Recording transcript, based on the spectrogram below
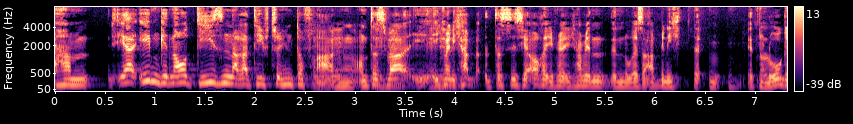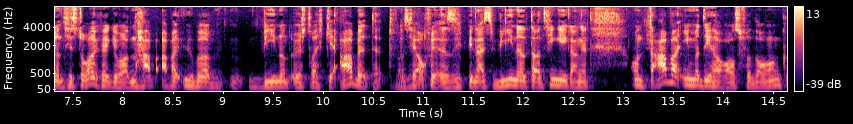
ähm, ja eben genau diesen Narrativ zu hinterfragen. Mhm. Und das mhm. war, ich meine, ich habe, das ist ja auch, ich, ich habe in den USA bin ich äh, Ethnologe und Historiker geworden, habe aber über Wien und Österreich gearbeitet, was mhm. ja auch, also ich bin als Wiener dorthin gegangen. Und da war immer die Herausforderung,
